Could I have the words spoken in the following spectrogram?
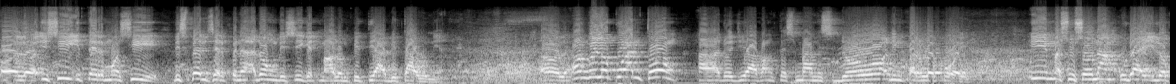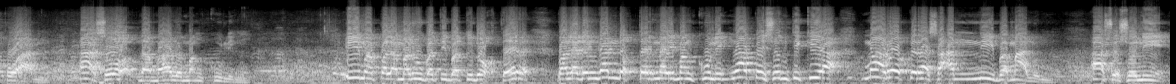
Olo isi itermosi dispenser penadong disigit malum pitia bitawnya. Olo ang bilopuan tong ado jiabang tes manis do ning perlopoy. Ima susonang uday ilopuan. Aso na malo mangkuling ima pala marubati batu dokter. Pala dengan dokter na imang kulit ngape suntikia maro perasaan ni ba malum. Aso soni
